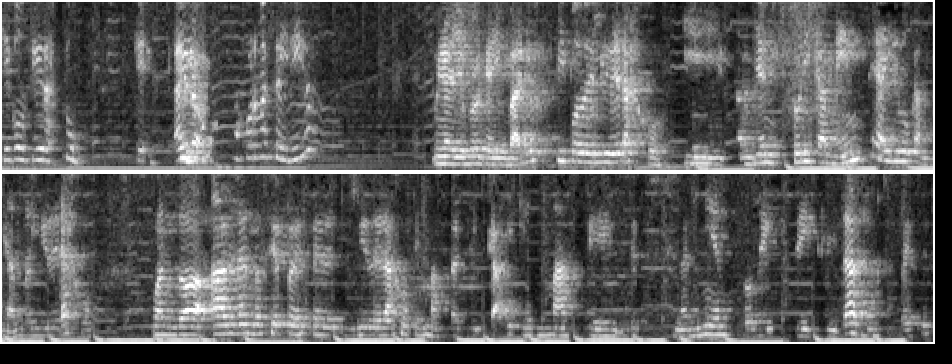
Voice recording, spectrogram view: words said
¿Qué consideras tú? ¿Hay alguna forma de ser líder? Mira, yo creo que hay varios tipos de liderazgo y también históricamente ha ido cambiando el liderazgo. Cuando hablan, ¿no es cierto?, de este liderazgo que es más vertical, que es más eh, de posicionamiento, de, de gritar muchas veces,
